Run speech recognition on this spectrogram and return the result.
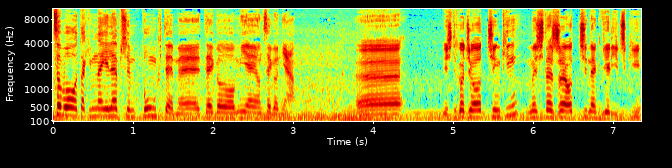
Co było takim najlepszym punktem e, tego mijającego dnia? E, jeśli chodzi o odcinki, myślę, że odcinek Wieliczki.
